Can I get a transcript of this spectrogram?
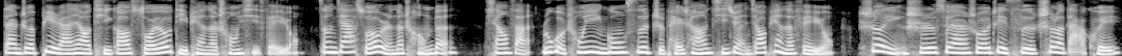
但这必然要提高所有底片的冲洗费用，增加所有人的成本。相反，如果冲印公司只赔偿几卷胶片的费用，摄影师虽然说这次吃了大亏，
